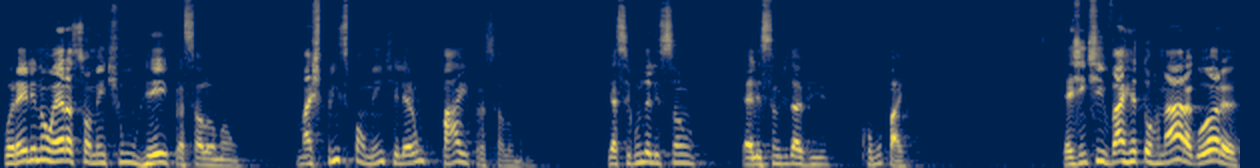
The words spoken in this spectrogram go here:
Porém, ele não era somente um rei para Salomão, mas principalmente ele era um pai para Salomão. E a segunda lição é a lição de Davi como pai. E a gente vai retornar agora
